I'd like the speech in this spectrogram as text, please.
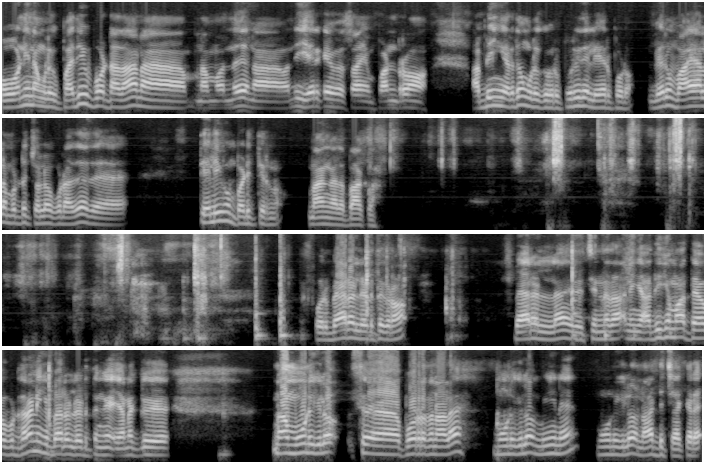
ஒவ்வொன்றையும் நம்மளுக்கு பதிவு போட்டால் தான் நான் நம்ம வந்து நான் வந்து இயற்கை விவசாயம் பண்ணுறோம் அப்படிங்கிறது உங்களுக்கு ஒரு புரிதல் ஏற்படும். வெறும் வாயால் மட்டும் சொல்லக்கூடாது. அதை தெளிவும் படித்திடணும் வாங்க அதை பார்க்கலாம். ஒரு பேரல் எடுத்துக்கிறோம். பேரலில் இது சின்னதாக நீங்கள் அதிகமாக தேவைப்படுதுன்னா நீங்கள் பேரல் எடுத்துங்க. எனக்கு நான் மூணு கிலோ போடுறதுனால மூணு கிலோ மீன் மூணு கிலோ நாட்டு சர்க்கரை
